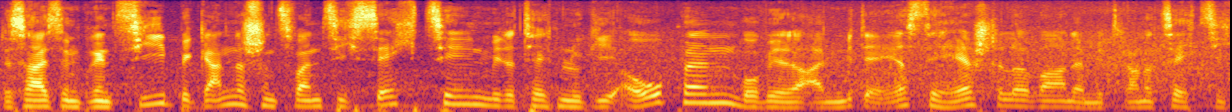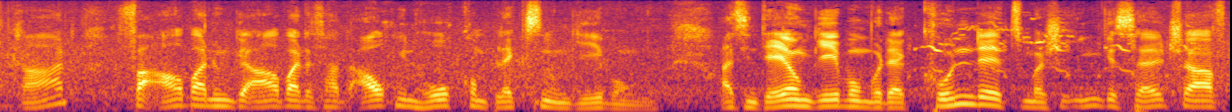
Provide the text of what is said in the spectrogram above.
Das heißt, im Prinzip begann das schon 2016 mit der Technologie Open, wo wir mit der erste Hersteller waren, der mit 360 Grad Verarbeitung gearbeitet hat, auch in hochkomplexen Umgebungen. Also in der Umgebung, wo der Kunde zum Beispiel in Gesellschaft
